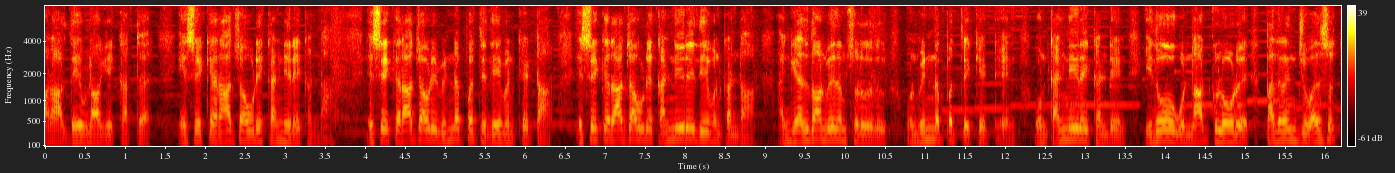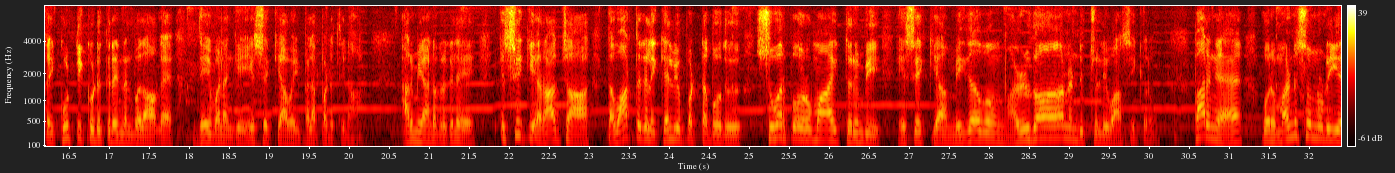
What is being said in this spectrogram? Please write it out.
ஆனால் தேவனாகிய கத்தர் எசேக்கியா ராஜாவுடைய கண்ணீரை கண்டார். எசேக்க ராஜாவுடைய விண்ணப்பத்தை தேவன் கேட்டார். எசேக்க ராஜாவுடைய கண்ணீரை தேவன் கண்டார். அங்கே அதுதான் வேதம் சொல்கிறது உன் விண்ணப்பத்தை கேட்டேன் உன் கண்ணீரை கண்டேன். இதோ உன் நாட்களோடு பதினஞ்சு வருஷத்தை கூட்டி கொடுக்கிறேன் என்பதாக தேவன் அங்கே எசேக்கியாவை பலப்படுத்தினார். அருமையானவர்களே எசேக்கிய ராஜா இந்த வார்த்தைகளை கேள்விப்பட்ட போது சுவர்பூர்வமாய் திரும்பி எசேக்கியா மிகவும் அழுதான் என்று சொல்லி வாசிக்கிறோம். பாருங்க ஒரு மனுஷனுடைய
